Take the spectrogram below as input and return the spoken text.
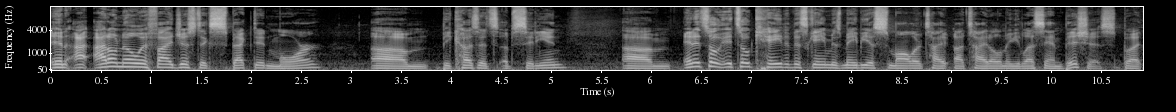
and I, I don't know if I just expected more um, because it's Obsidian. Um, and it's it's okay that this game is maybe a smaller ti- uh, title, maybe less ambitious, but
